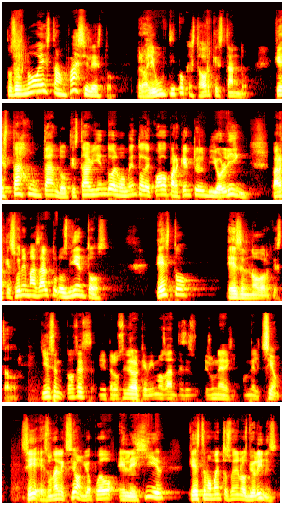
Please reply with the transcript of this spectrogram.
Entonces no es tan fácil esto, pero hay un tipo que está orquestando, que está juntando, que está viendo el momento adecuado para que entre el violín, para que suene más alto los vientos. Esto es el nodo orquestador. Y eso entonces, eh, traducido a lo que vimos antes, es, una, una elección. Sí, es una elección. Yo puedo elegir que este momento suenen los violines.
